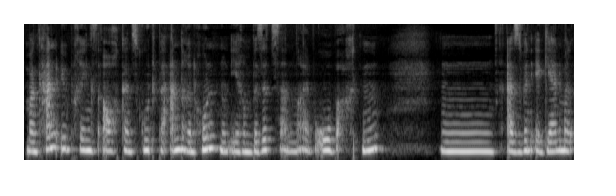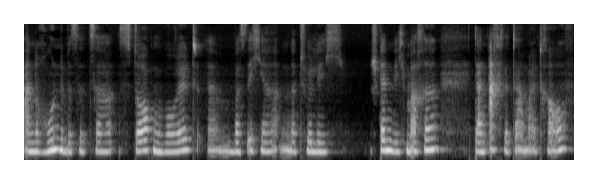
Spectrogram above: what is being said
Man kann übrigens auch ganz gut bei anderen Hunden und ihren Besitzern mal beobachten. Mm, also wenn ihr gerne mal andere Hundebesitzer stalken wollt, ähm, was ich ja natürlich ständig mache, dann achtet da mal drauf.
